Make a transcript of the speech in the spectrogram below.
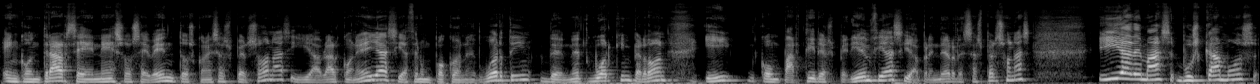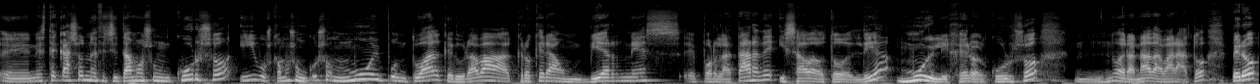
encontrarse en esos eventos con esas personas y hablar con ellas y hacer un poco de networking, de networking, perdón, y compartir experiencias y aprender de esas personas. Y además buscamos, en este caso necesitamos un curso y buscamos un curso muy puntual que duraba, creo que era un viernes eh, por la tarde y sábado todo el día, muy ligero el curso, no era nada barato, pero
